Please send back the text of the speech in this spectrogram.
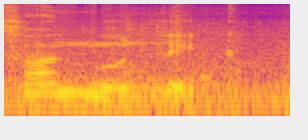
Sun Moon Lake.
